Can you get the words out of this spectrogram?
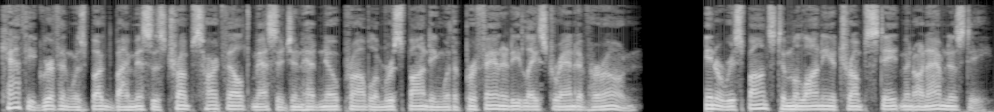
Kathy Griffin was bugged by Mrs. Trump's heartfelt message and had no problem responding with a profanity-laced rant of her own. In a response to Melania Trump's statement on amnesty,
